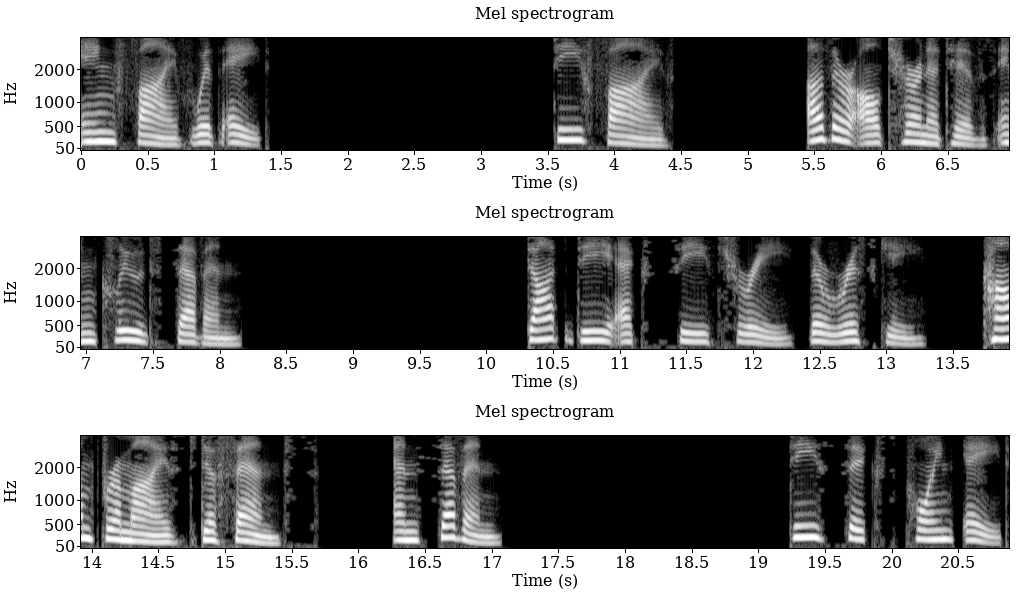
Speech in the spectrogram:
ing5 with 8 D5. Other alternatives include 7 DXC3, the risky, compromised defense, and 7 D6.8,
